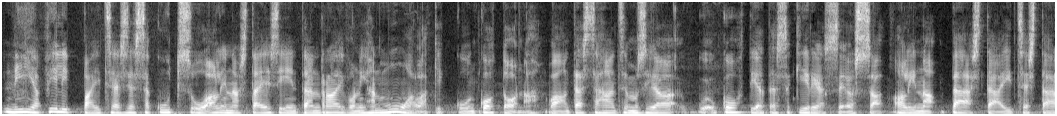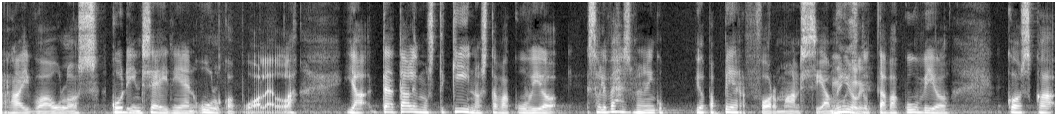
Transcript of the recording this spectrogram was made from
Niin ja Filippa itse asiassa kutsuu Alinasta esiin tämän raivon ihan muuallakin kuin kotona. Vaan tässähän on semmoisia kohtia tässä kirjassa, jossa Alina päästää itsestään raivoa ulos kodin seinien ulkopuolella. Ja tämä oli musta kiinnostava kuvio. Se oli vähän semmoinen niin jopa performanssia niin muistuttava oli. kuvio, koska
